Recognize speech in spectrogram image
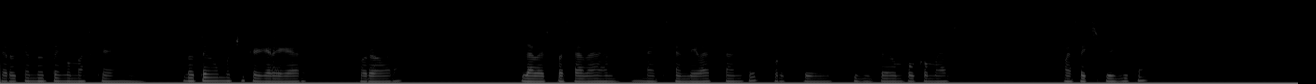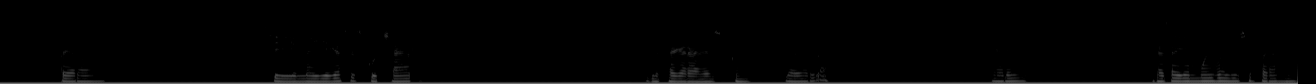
Creo que no tengo más que no tengo mucho que agregar por ahora. La vez pasada me extendí bastante porque quise ser un poco más más explícito. Pero si me llegas a escuchar yo te agradezco, de verdad. Eres, eres alguien muy valioso para mí.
